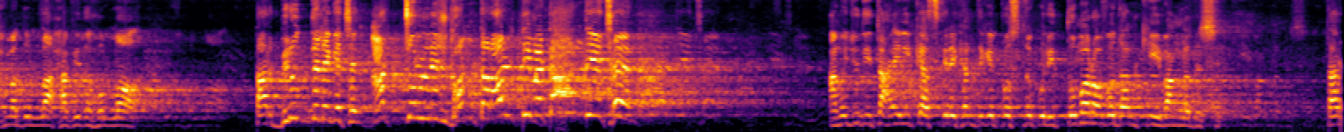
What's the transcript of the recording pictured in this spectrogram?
আহমদুল্লাহ হাফিজাহুল্লাহ তার বিরুদ্ধে লেগেছেন আটচল্লিশ ঘণ্টার আলটিমেটাম দিয়েছেন। আমি যদি তাহেরিকে আজকের এখান থেকে প্রশ্ন করি, তোমার অবদান কি বাংলাদেশে? তার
